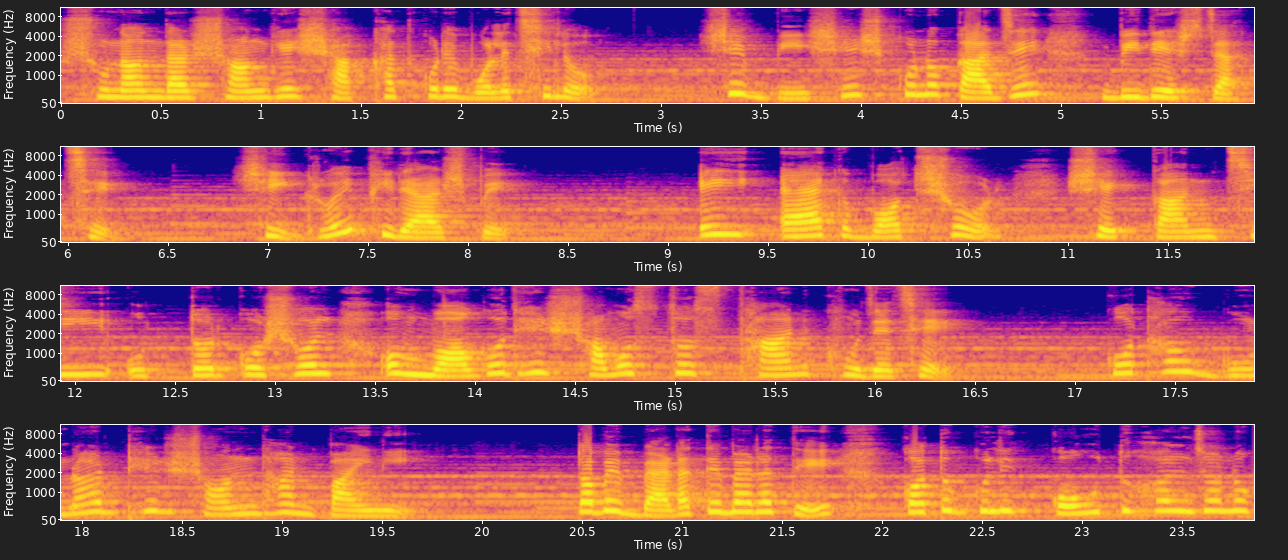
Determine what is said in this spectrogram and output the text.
সুনন্দার সঙ্গে সাক্ষাৎ করে বলেছিল, সে বিশেষ কোনো কাজে বিদেশ যাচ্ছে, শীঘ্রই ফিরে আসবে। এই এক বৎসর সে কাঞ্চি, উত্তর কোশল ও মগধের সমস্ত স্থান খুঁজেছে। কোথাও গুণাঢ্যের সন্ধান পায়নি। তবে বেড়াতে বেড়াতে কতকগুলি কৌতূহলজনক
